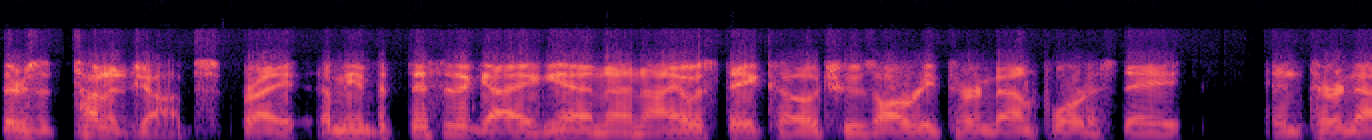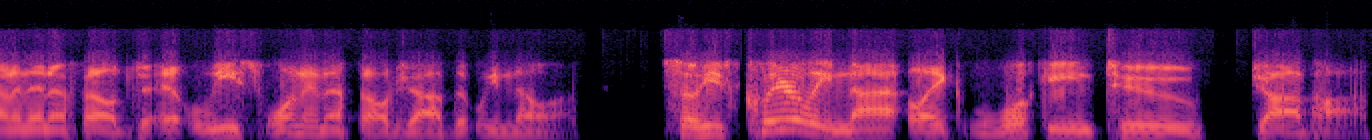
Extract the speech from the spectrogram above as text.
There's a ton of jobs, right? I mean, but this is a guy again, an Iowa State coach who's already turned down Florida State and turned down an NFL, at least one NFL job that we know of. So he's clearly not like looking to job hop.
